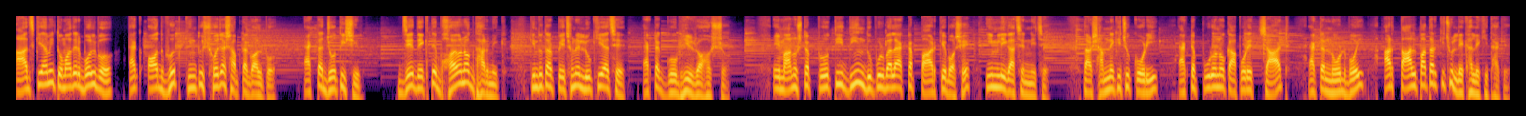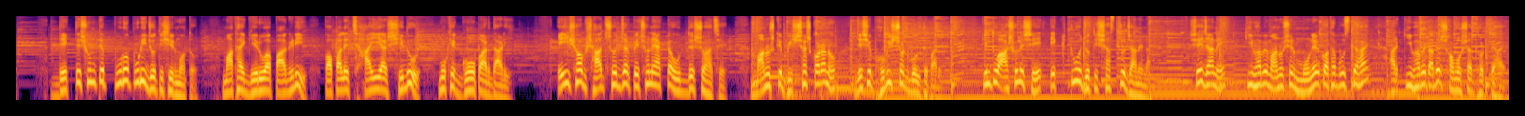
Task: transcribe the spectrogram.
আজকে আমি তোমাদের বলব এক অদ্ভুত কিন্তু সোজা সাপটা গল্প, একটা জ্যোতিষীর, যে দেখতে ভয়ানক ধার্মিক, কিন্তু তার পেছনে লুকিয়ে আছে একটা গভীর রহস্য। এই মানুষটা প্রতিদিন দুপুরবেলা একটা পার্কে বসে ইমলি গাছের নিচে। তার সামনে কিছু করি একটা পুরনো কাপড়ের চার্ট একটা নোট বই আর তালপাতার কিছু লেখালেখি থাকে। দেখতে শুনতে পুরোপুরি জ্যোতিষীর মতো। মাথায় গেরুয়া পাগড়ি, কপালে ছাই আর সিঁদুর, মুখে গোপ আর দাড়ি। এই সব সাজসজ্জার পেছনে একটা উদ্দেশ্য আছে। মানুষকে বিশ্বাস করানো যে সে ভবিষ্যৎ বলতে পারে। কিন্তু আসলে সে একটুও জ্যোতিষশাস্ত্র জানে না। সে জানে কীভাবে মানুষের মনের কথা বুঝতে হয় আর কীভাবে তাদের সমস্যা ধরতে হয়।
